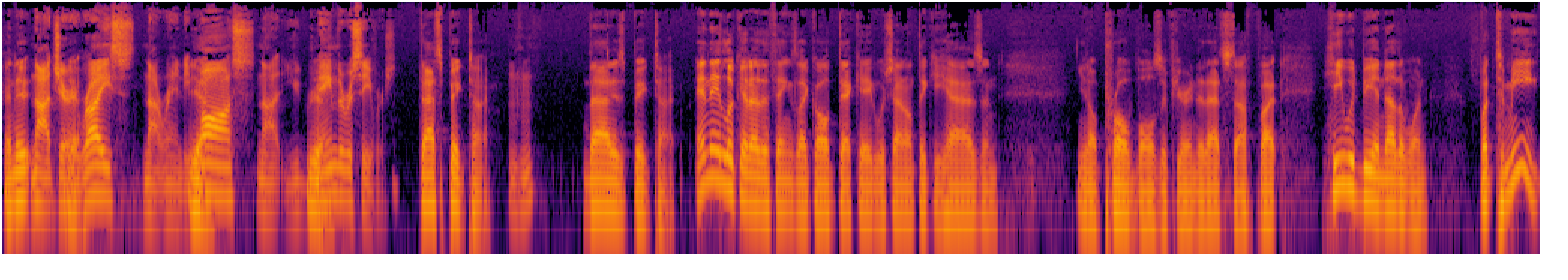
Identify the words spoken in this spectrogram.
And it- not Jerry yeah. Rice, not Randy Yeah. Moss, not you Yeah. name the receivers. That's big time. Mm-hmm. is big time. And they look at other things like all decade, which I don't think he has, and you know Pro Bowls if you're into that stuff. But he would be another one. But to me,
